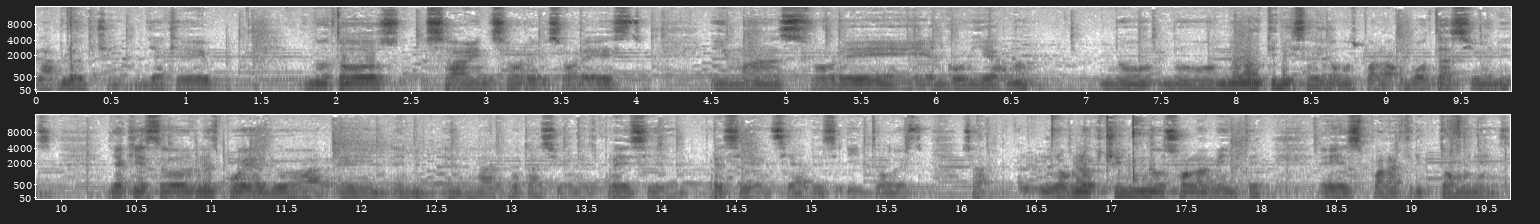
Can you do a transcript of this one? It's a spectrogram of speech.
la blockchain, ya que no todos saben sobre, sobre esto. y más sobre el gobierno no, no, no, lo utiliza, digamos, para votaciones, ya que esto les puede ayudar en, en, las votaciones presidenciales y todo esto. O sea, la blockchain no solamente es para criptomonedas.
